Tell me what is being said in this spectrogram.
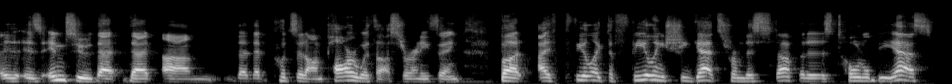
is into that that um that, that puts it on par with us or anything but I feel like the feeling she gets from this stuff that is total BS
